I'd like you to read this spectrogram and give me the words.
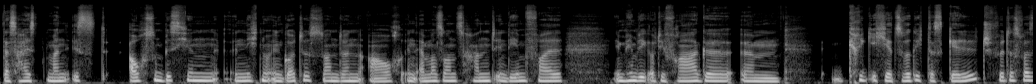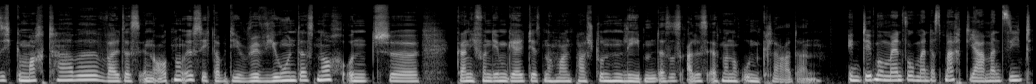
Das heißt, man ist auch so ein bisschen nicht nur in Gottes, sondern auch in Amazons Hand, in dem Fall im Hinblick auf die Frage, ähm, kriege ich jetzt wirklich das Geld für das, was ich gemacht habe, weil das in Ordnung ist. Ich glaube, die reviewen das noch und äh, kann ich von dem Geld jetzt noch mal ein paar Stunden leben. Das ist alles erstmal noch unklar dann. In dem Moment, wo man das macht, ja, man sieht,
